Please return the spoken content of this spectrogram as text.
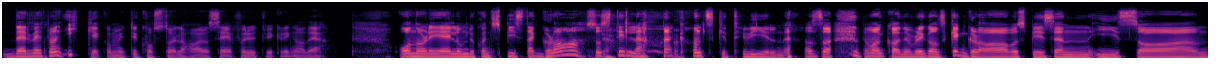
der vet man ikke hvor mye kostholdet har å si for utvikling av det. Og når det gjelder om du kan spise deg glad, så stiller jeg meg ganske tvilende. Altså, man kan jo bli ganske glad av å spise en is og,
